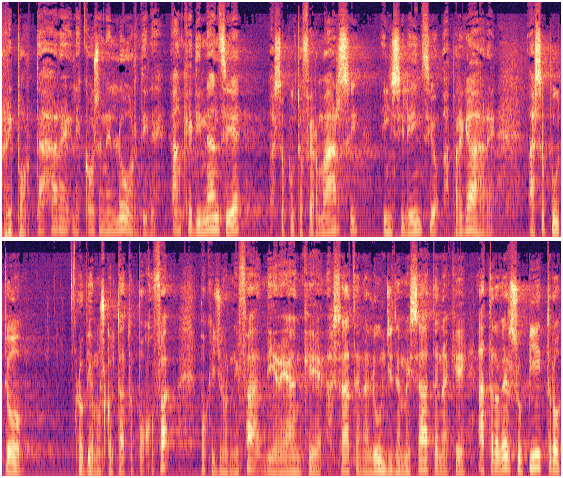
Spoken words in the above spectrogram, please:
riportare le cose nell'ordine, anche dinanzi è, ha saputo fermarsi in silenzio a pregare, ha saputo lo abbiamo ascoltato poco fa, pochi giorni fa, dire anche a Satana, lungi da me Satana, che attraverso Pietro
